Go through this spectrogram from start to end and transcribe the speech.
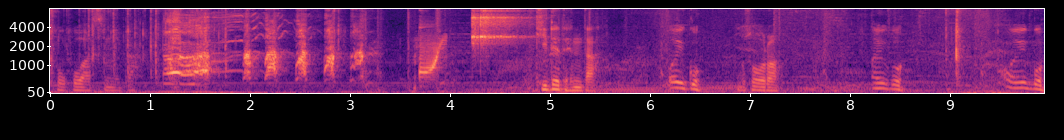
보고 왔습니다. 기대된다. 어이구 무서워라. 아이고, 어이구.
